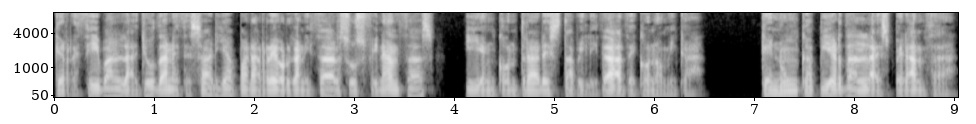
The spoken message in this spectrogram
que reciban la ayuda necesaria para reorganizar sus finanzas y encontrar estabilidad económica. Que nunca pierdan la esperanza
